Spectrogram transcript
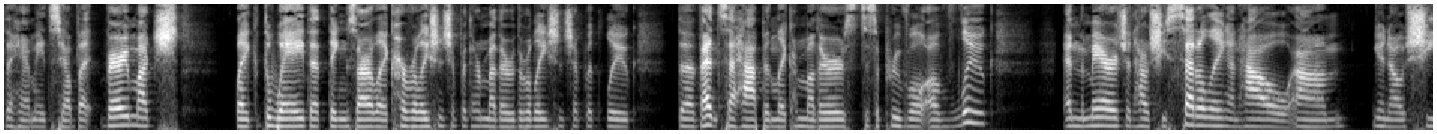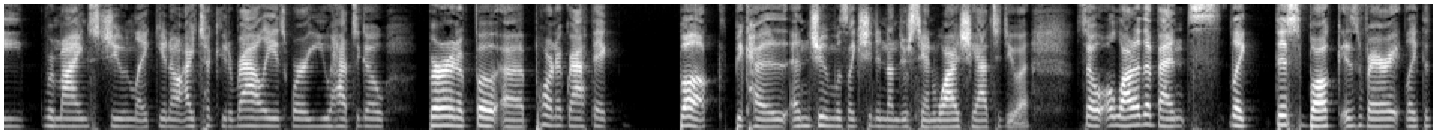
the Handmaid's Tale, but very much like the way that things are, like her relationship with her mother, the relationship with Luke, the events that happen, like her mother's disapproval of Luke and the marriage and how she's settling and how um you know she reminds June like you know I took you to rallies where you had to go burn a, pho- a pornographic book because and June was like she didn't understand why she had to do it. So a lot of the events like this book is very like the,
